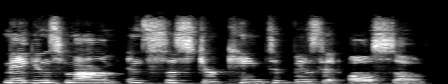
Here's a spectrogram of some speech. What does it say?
Megan's mom and sister came to visit also.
